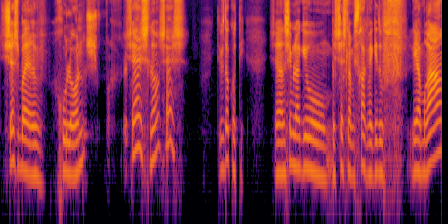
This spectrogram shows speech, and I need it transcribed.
שש בערב, חולון. שש וחצי. שש, לא? שש. תבדוק אותי. שאנשים לא יגיעו בשש למשחק ויגידו, "פפ, לי אמרה,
